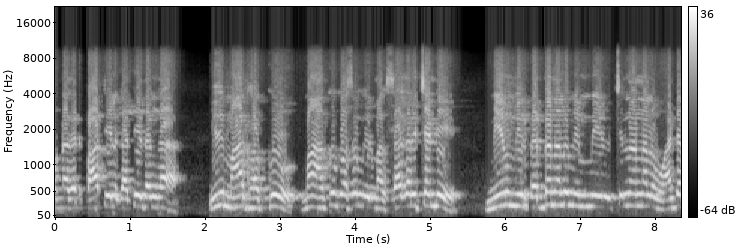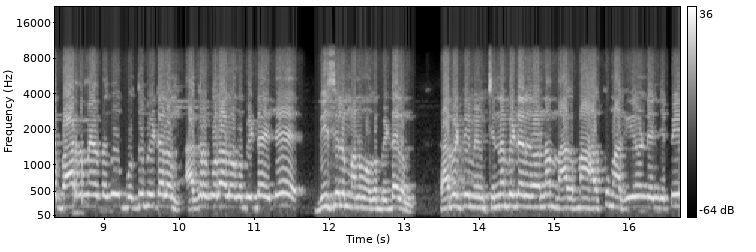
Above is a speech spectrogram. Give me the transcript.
ఉన్నా కానీ పార్టీలకు అతీతంగా ఇది మాకు హక్కు. మా హక్కు కోసం మీరు మాకు సహకరించండి. మేము మీరు పెద్దన్నలు మేము మీ చిన్నన్నలు అంటే భారత మేతకు బుద్ధు బిడ్డలం అగ్ర కులాలు ఒక బిడ్డ అయితే బీసీలు మనం ఒక బిడ్డలం. కాబట్టి మేము చిన్న బిడ్డలుగా ఉన్నాం మాకు మా హక్కు మాకు ఇవ్వండి అని చెప్పి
